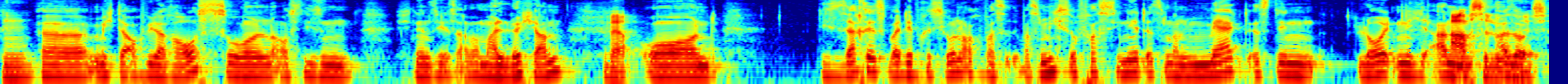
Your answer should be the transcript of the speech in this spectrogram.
Mhm. äh, mich da auch wieder rauszuholen aus diesen, ich nenne sie jetzt einfach mal Löchern. Ja. Und die Sache ist bei Depressionen auch, was, was mich so fasziniert ist, man merkt es den Leuten nicht an. Absolut also nicht.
